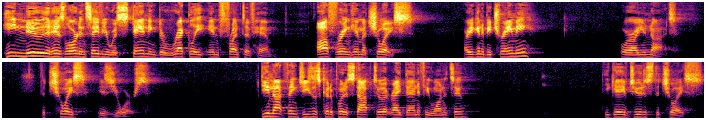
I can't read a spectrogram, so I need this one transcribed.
He knew that his Lord and Savior was standing directly in front of him, offering him a choice. Are you going to betray me or are you not? The choice is yours. Do you not think Jesus could have put a stop to it right then if he wanted to? he gave Judas the choice.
